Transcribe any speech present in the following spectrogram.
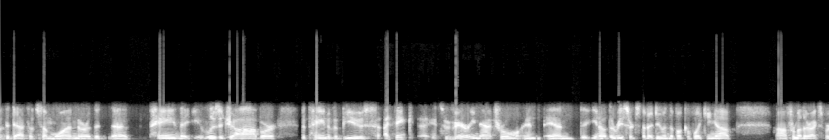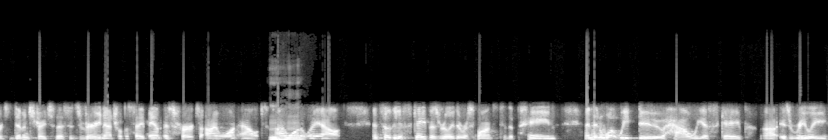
of the death of someone or the uh, pain that you lose a job or the pain of abuse. I think it's very natural, and and you know the research that I do in the book of Waking Up uh, from other experts demonstrates this. It's very natural to say, "Man, this hurts. I want out. Mm-hmm. I want a way out." And so the escape is really the response to the pain, and then what we do, how we escape, uh, is really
